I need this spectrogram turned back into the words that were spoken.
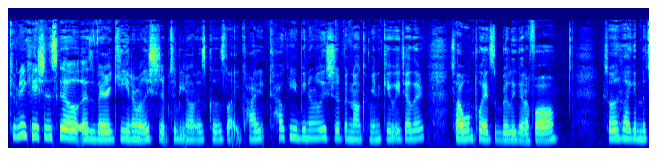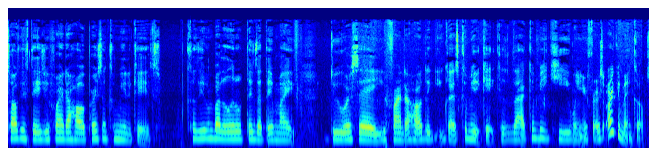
communication skill is very key in a relationship, to be honest. Because like, how how can you be in a relationship and not communicate with each other? So at one point, it's really gonna fall. So it's like in the talking stage, you find out how a person communicates. Because even by the little things that they might do or say, you find out how the, you guys communicate. Because that can be key when your first argument comes.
